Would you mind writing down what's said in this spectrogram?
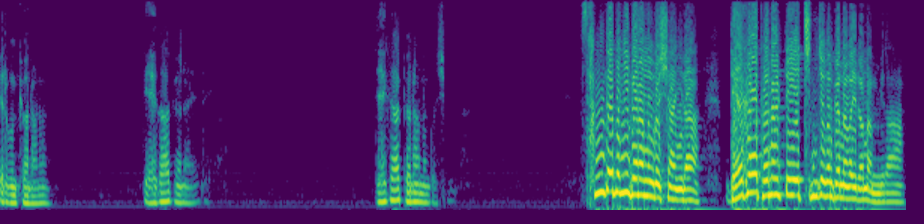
여러분 변화는 내가 변해야 돼요. 내가 변하는 것입니다. 상대방이 변하는 것이 아니라 내가 변할 때에 진정한 변화가 일어납니다.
